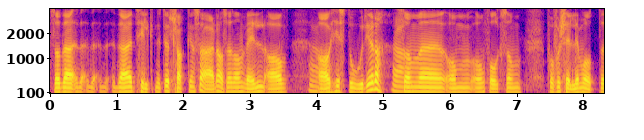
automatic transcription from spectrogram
Så det er, tilknyttet sjakken så er det altså et sånn vel av, ja. av historier da, som, uh, om, om, folk som på forskjellig måte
